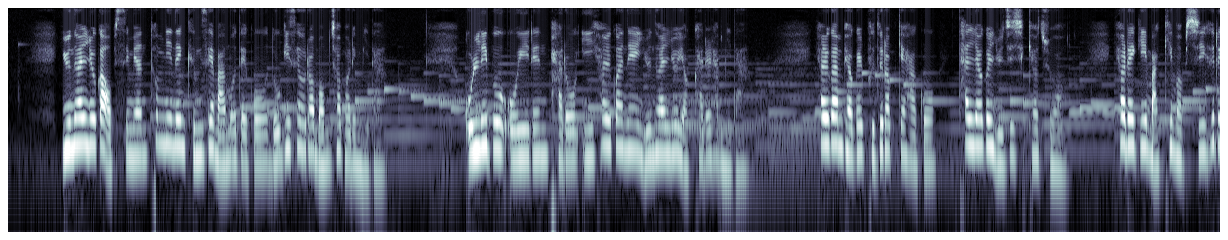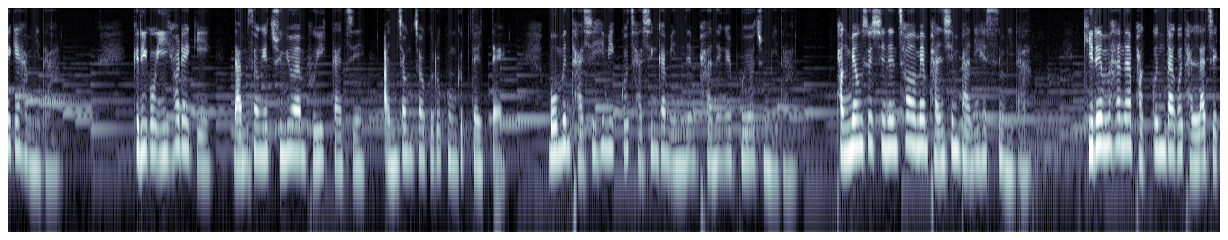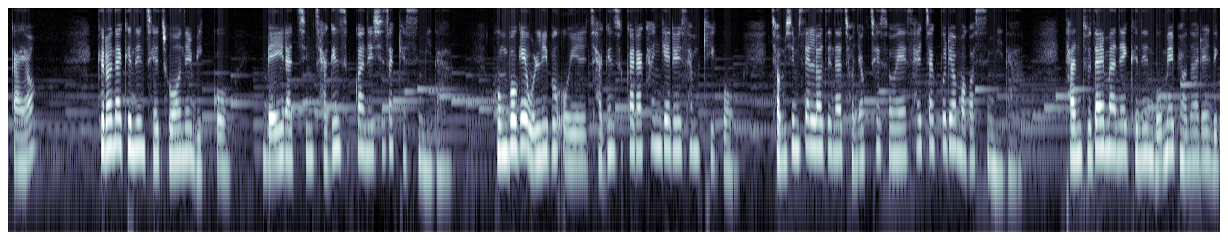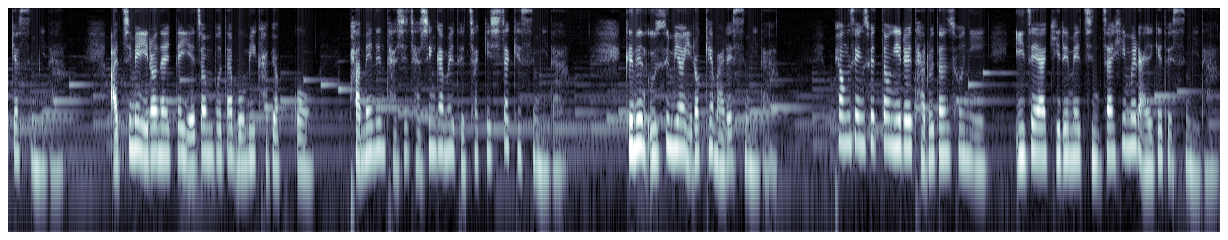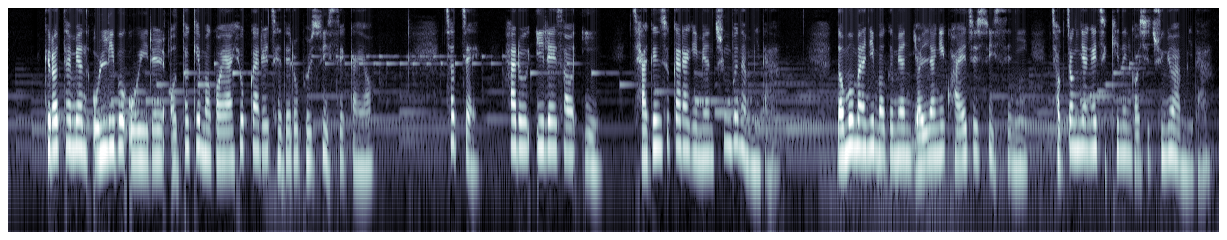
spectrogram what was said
윤활유가 없으면 톱니는 금세 마모되고 녹이 세우러 멈춰버립니다. 올리브 오일은 바로 이 혈관의 윤활유 역할을 합니다. 혈관 벽을 부드럽게 하고 탄력을 유지시켜 주어 혈액이 막힘없이 흐르게 합니다. 그리고 이 혈액이 남성의 중요한 부위까지 안정적으로 공급될 때 몸은 다시 힘있고 자신감 있는 반응을 보여줍니다. 박명수 씨는 처음엔 반신반의했습니다. 기름 하나 바꾼다고 달라질까요? 그러나 그는 제 조언을 믿고 매일 아침 작은 습관을 시작했습니다. 공복에 올리브 오일 작은 숟가락 한 개를 삼키고 점심 샐러드나 저녁 채소에 살짝 뿌려 먹었습니다. 단 두 달 만에 그는 몸의 변화를 느꼈습니다. 아침에 일어날 때 예전보다 몸이 가볍고 밤에는 다시 자신감을 되찾기 시작했습니다. 그는 웃으며 이렇게 말했습니다. 평생 쇳덩이를 다루던 손이 이제야 기름의 진짜 힘을 알게 됐습니다. 그렇다면 올리브 오일을 어떻게 먹어야 효과를 제대로 볼 수 있을까요? 첫째, 하루 1에서 2. 작은 숟가락이면 충분합니다. 너무 많이 먹으면 열량이 과해질 수 있으니 적정량을 지키는 것이 중요합니다.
